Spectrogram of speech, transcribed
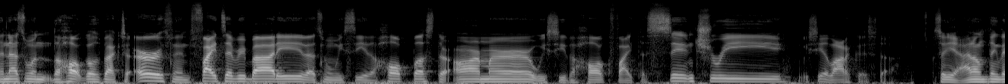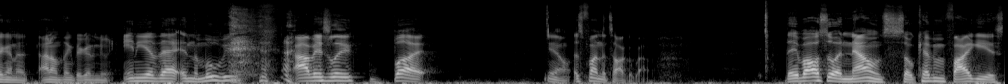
Then that's when the Hulk goes back to Earth and fights everybody. That's when we see the Hulkbuster armor. We see the Hulk fight the Sentry. We see a lot of good stuff. So yeah, I don't think they're gonna. I don't think they're gonna do any of that in the movie, obviously. But you know, it's fun to talk about. They've also announced. So Kevin Feige has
